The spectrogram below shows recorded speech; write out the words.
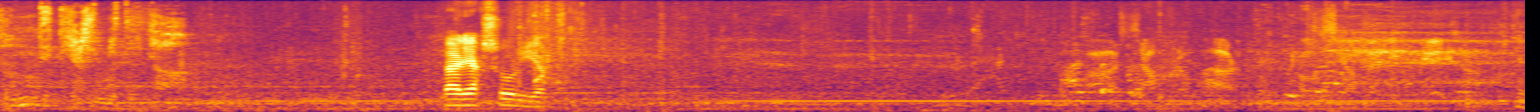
¿Dónde te has metido? Pas l'air chaud, lui. hein. Il a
